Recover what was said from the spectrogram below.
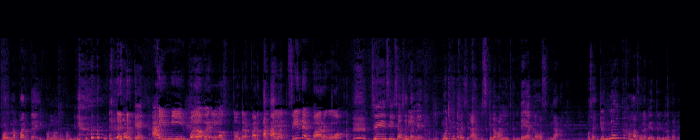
por una parte y por la otra también. Porque, I mean, puedo ver los contrapartes. ¿eh? Sin embargo, sí, sí, sí, o sea, también. Mucha gente va a decir, ay, pues es que no van a entender, no vas. nah". O sea, yo nunca jamás en la vida entregué una tarea.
